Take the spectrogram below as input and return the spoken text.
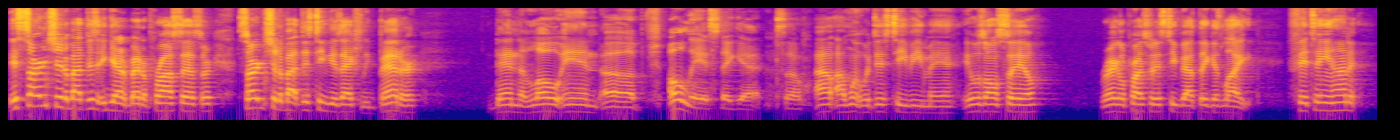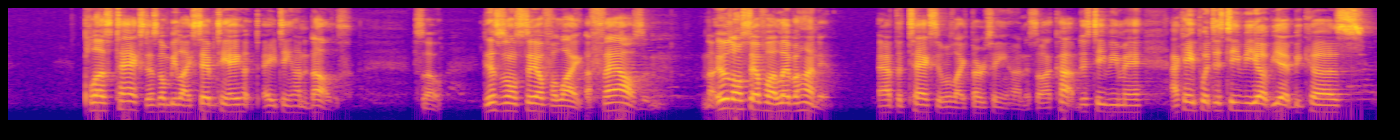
it's certain shit about this. It got a better processor. Certain shit about this TV is actually better than the low end uh, OLEDs they got. So I, I went with this TV, man. It was on sale. Regular price for this TV, I think, is like fifteen hundred plus tax. That's gonna be like seventeen, eighteen hundred dollars. So this was on sale for like a thousand. No, it was on sale for eleven hundred. After tax, it was like thirteen hundred. So I copped this TV, man. I can't put this TV up yet because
